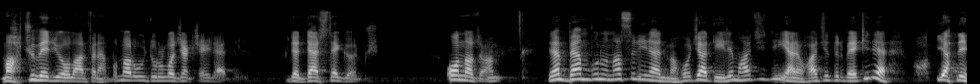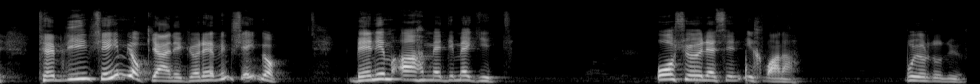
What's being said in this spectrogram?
mahcup ediyorlar falan. Bunlar uydurulacak şeyler değil. Bir de derste görmüş. Ondan sonra yani ben bunu nasıl inanmam? Hoca değilim, hacı değil. Yani hacıdır belki de yani tebliğim şeyim yok yani. Görevim şeyim yok. Benim Ahmet'ime git. O söylesin ihvana. Buyurdu diyor.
